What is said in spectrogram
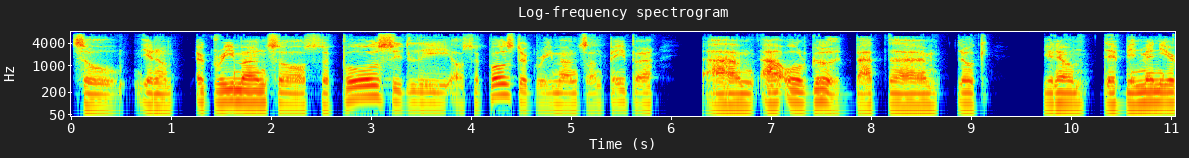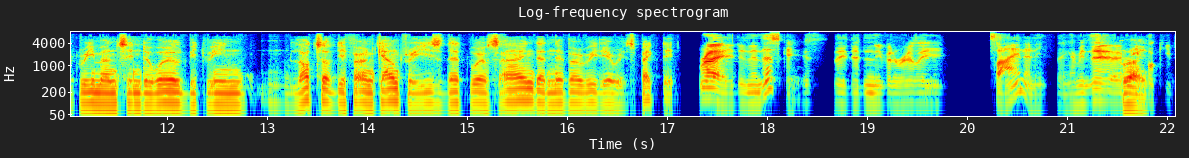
so you know agreements or supposedly or supposed agreements on paper um, are all good but um, look you know there have been many agreements in the world between lots of different countries that were signed and never really respected right and in this case they didn't even really sign anything. I mean, the, right. people keep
